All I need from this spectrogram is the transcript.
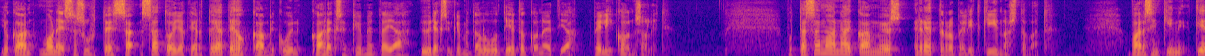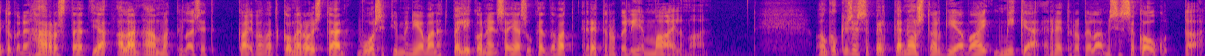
joka on monessa suhteessa satoja kertoja tehokkaampi kuin 80- ja 90-luvun tietokoneet ja pelikonsolit. Mutta samaan aikaan myös retropelit kiinnostavat. Varsinkin tietokoneharrastajat ja alan ammattilaiset kaivavat komeroistaan vuosikymmeniä vanhat pelikoneensa ja sukeltavat retropelien maailmaan. Onko kyseessä pelkkä nostalgia vai mikä retropelaamisessa koukuttaa?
